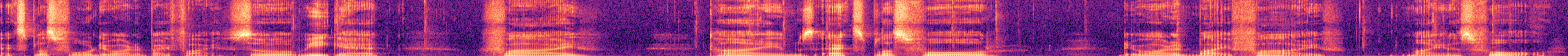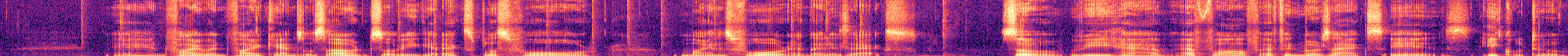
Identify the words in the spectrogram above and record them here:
x plus 4 divided by 5. So we get 5 times x plus 4 divided by 5 minus 4 and 5 and 5 cancels out so we get x plus 4 minus 4 and that is x. So we have f of f inverse x is equal to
